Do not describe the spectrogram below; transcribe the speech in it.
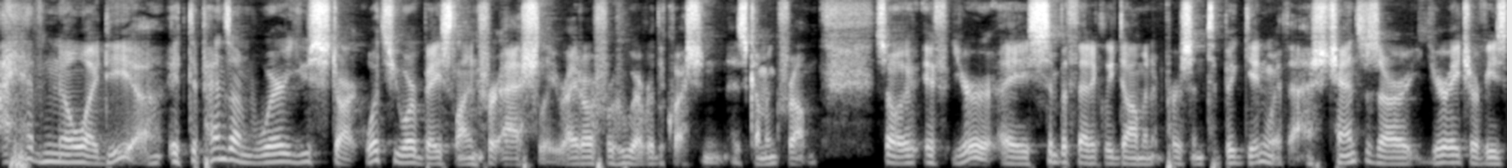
I have no idea. It depends on where you start. What's your baseline for Ashley, right? Or for whoever the question is coming from. So if you're a sympathetically dominant person to begin with, Ash, chances are your HRV is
